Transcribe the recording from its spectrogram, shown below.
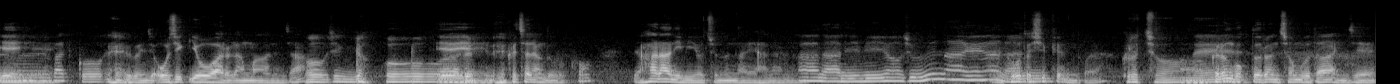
예, 예. 받고 네. 그리고 이제 오직 여호와를 낭망하는 자. 오직 여호와를 예, 예. 네. 그 찬양도 그렇고 하나님이여 주는 나의 하나님. 하나님이여 주는 나의 네, 하나님. 그것도 시편이고요. 그렇죠. 어, 네. 그런 곡들은 전부 다 이제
